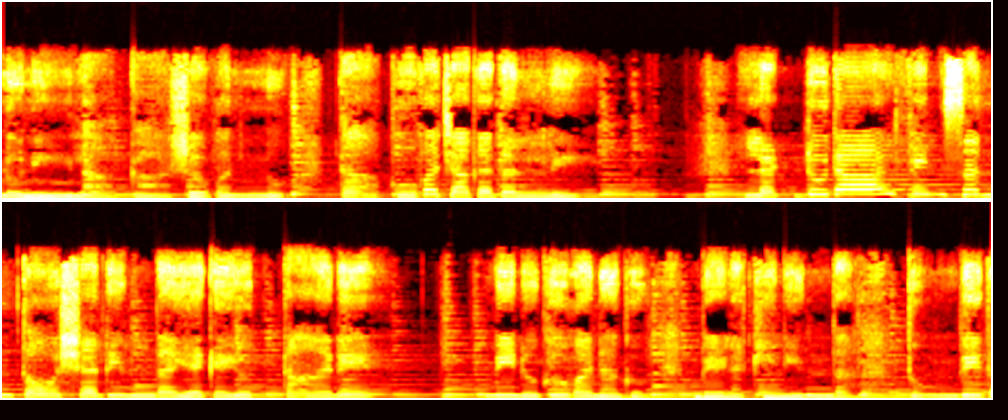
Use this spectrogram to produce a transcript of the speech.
ಪ್ರಪಂಚವನ್ನು ತಾಕುವ ಜಾಗದಲ್ಲಿ. ಲಡ್ಡು ಡಾಲ್ಫಿನ್ ಸಂತೋಷದಿಂದ ಎಗೆಯುತ್ತಾನೆ. ಮಿನುಗುವ ನಗು ಬೆಳಕಿನಿಂದ ತುಂಬಿದ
